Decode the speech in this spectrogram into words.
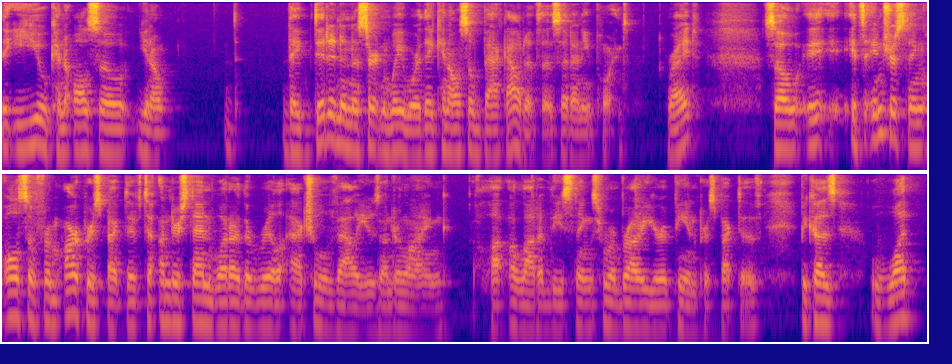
the EU can also, you know, they did it in a certain way where they can also back out of this at any point, right? So it's interesting also from our perspective to understand what are the real actual values underlying a lot, a lot of these things from a broader European perspective. Because what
